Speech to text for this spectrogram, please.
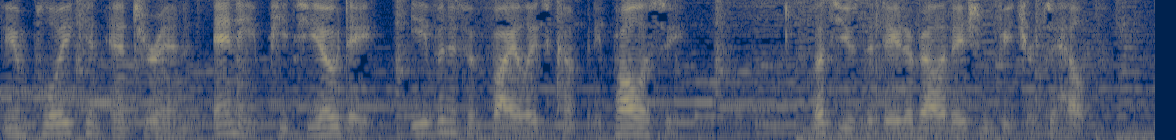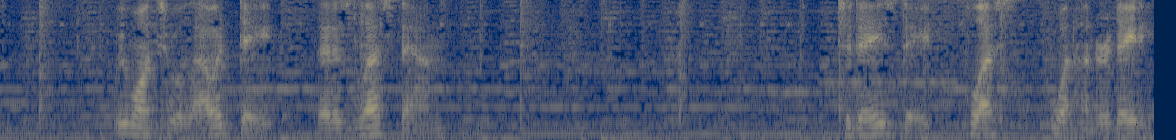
the employee can enter in any PTO date, even if it violates company policy. Let's use the data validation feature to help. We want to allow a date that is less than today's date plus 180.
